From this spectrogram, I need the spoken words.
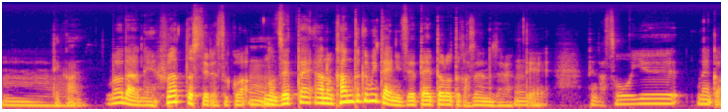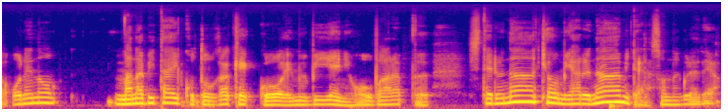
うんって感まだね、ふわっとしてるそこは。うんもう絶対、あの、監督みたいに絶対取ろうとかそういうのじゃなくて、うんなんかそういう、なんか俺の学びたいことが結構 MBA にオーバーラップしてるな、興味あるな、みたいな、そんなぐらいだよ。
